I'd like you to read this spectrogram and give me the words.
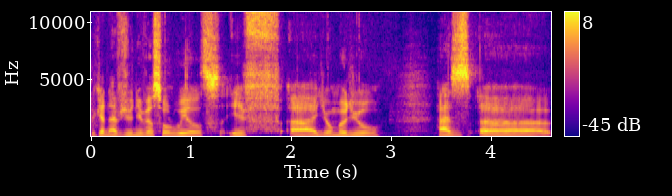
you can have universal wheels. If your module has uh,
